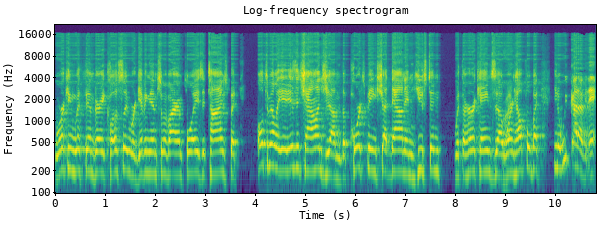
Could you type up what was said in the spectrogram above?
working with them very closely. We're giving them some of our employees at times, but ultimately it is a challenge. Um, the ports being shut down in Houston with the hurricanes uh, right. weren't helpful, but you know we've got an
